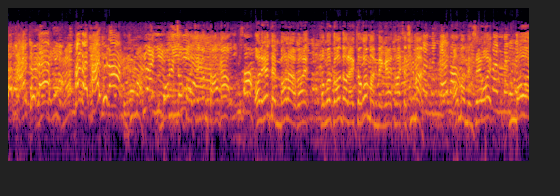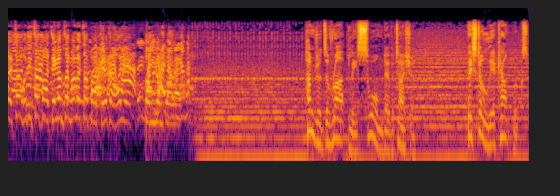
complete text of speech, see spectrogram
个抬出来，快快抬出来！唔好意思，唔好，咁打交，我哋一定唔好闹佢，同佢讲道理，做翻文明嘅态，十村民，讲文明社会，唔好我哋执，好似执法者咁执，揾个执法者就可以动用暴力。Hundreds of riot police swarmed over Taisha. They stole the account books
